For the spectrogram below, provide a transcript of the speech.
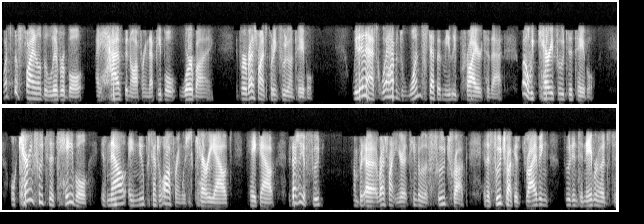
what's the final deliverable I have been offering that people were buying? And for a restaurant, it's putting food on the table. We then ask, what happens one step immediately prior to that? Well, we carry food to the table. Well, carrying food to the table is now a new potential offering, which is carry out, take out. There's actually a food company, uh, restaurant here that teamed up with a food truck, and the food truck is driving food into neighborhoods to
